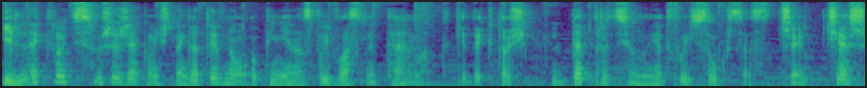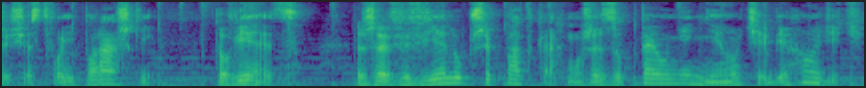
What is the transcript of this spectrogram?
Ilekroć słyszysz jakąś negatywną opinię na swój własny temat, kiedy ktoś deprecjonuje Twój sukces czy cieszy się z Twojej porażki, to wiedz, że w wielu przypadkach może zupełnie nie o Ciebie chodzić.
